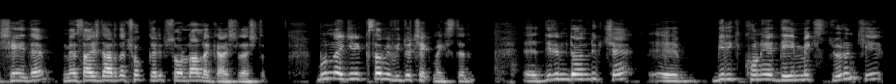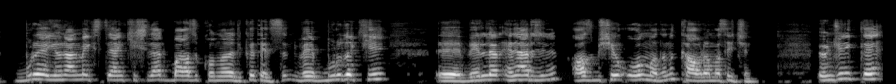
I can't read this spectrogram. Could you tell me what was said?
şeyde mesajlarda çok garip sorularla karşılaştım. Bununla ilgili kısa bir video çekmek istedim. E, dilim döndükçe e, bir iki konuya değinmek istiyorum ki buraya yönelmek isteyen kişiler bazı konulara dikkat etsin ve buradaki e, verilen enerjinin az bir şey olmadığını kavraması için. Öncelikle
